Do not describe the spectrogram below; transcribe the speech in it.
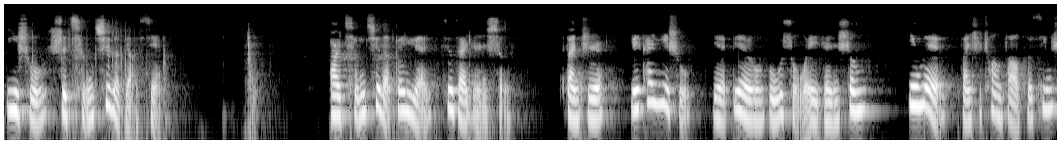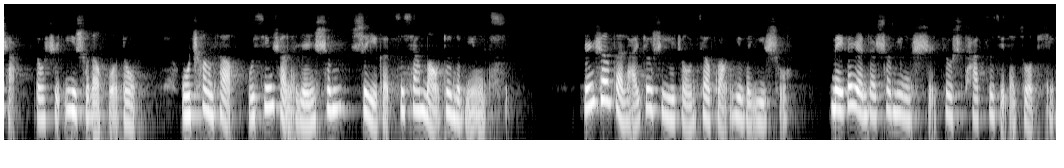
艺术是情趣的表现，而情趣的根源就在人生。反之，离开艺术也便无所谓人生，因为凡是创造和欣赏都是艺术的活动。无创造、无欣赏的人生是一个自相矛盾的名词。人生本来就是一种较广义的艺术，每个人的生命史就是他自己的作品。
